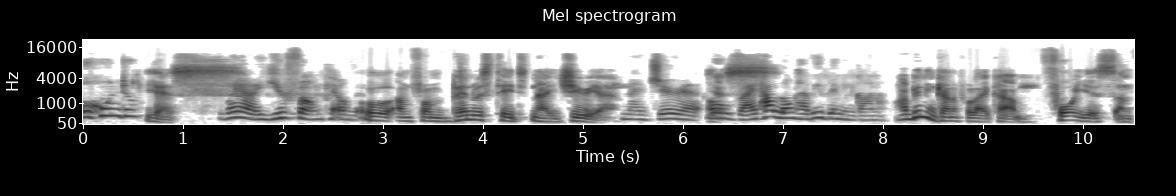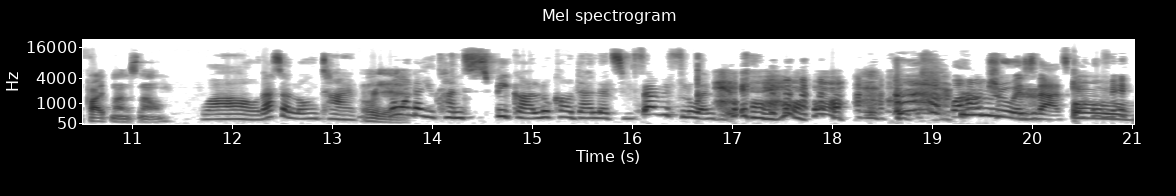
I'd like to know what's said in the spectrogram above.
Uhundu? Yes. Where are you from, Kelvin? Oh, I'm from Benue State, Nigeria. Nigeria. Yes. Oh, right. How long have you been in Ghana? I've been in Ghana for like um, four years and five months now. Wow, that's a long time. Oh, yeah. No wonder you can speak our local dialects very fluently. well, how true is that? Oh,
